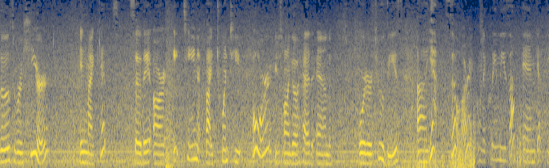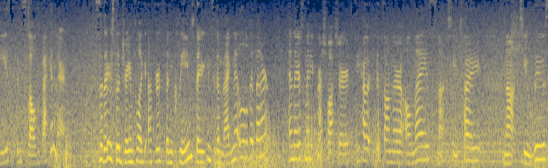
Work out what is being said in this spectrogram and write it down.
those were here in my kit. So they are 18 by 24 you just want to go ahead and order two of these. Uh, yeah, so all right, I'm gonna clean these up and get these installed back in there. So there's the drain plug after it's been cleaned. There you can see the magnet a little bit better. And there's my new crush washer. See how it fits on there all nice, not too tight, not too loose.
